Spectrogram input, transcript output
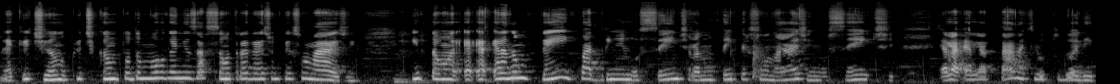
né, criticando, criticando toda uma organização através de um personagem. Uhum. Então, é, é, ela não tem quadrinho inocente, ela não tem personagem inocente, ela, ela tá naquilo tudo ali.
